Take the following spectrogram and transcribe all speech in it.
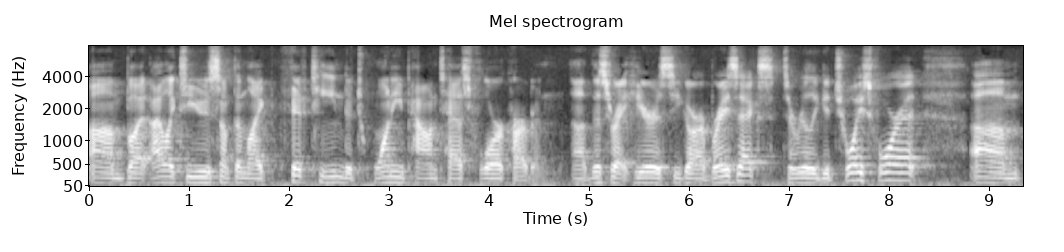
um, but I like to use something like 15 to 20 pound test fluorocarbon. Uh, this right here is Seaguar AbrazX. It's a really good choice for it. Um,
